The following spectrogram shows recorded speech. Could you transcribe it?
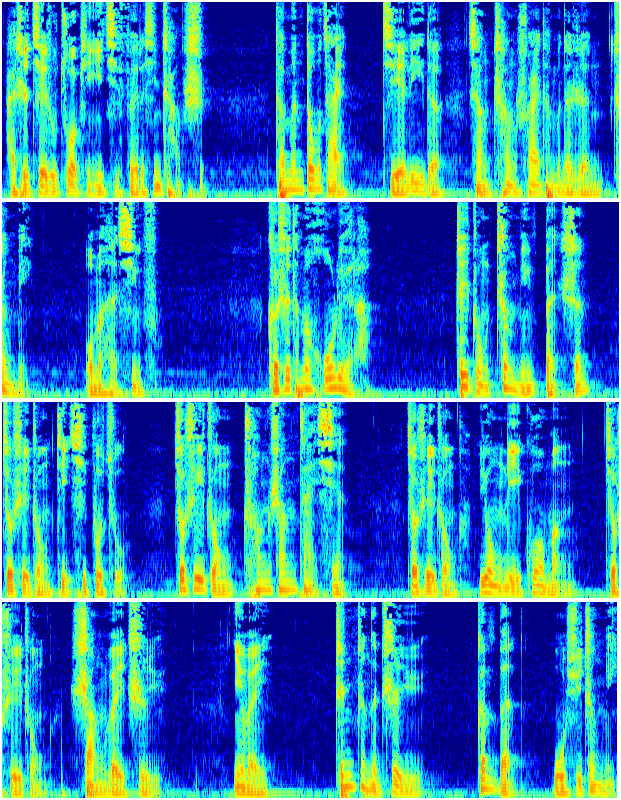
还是借助作品一起飞的新尝试，他们都在竭力的向唱衰他们的人证明，我们很幸福。可是他们忽略了，这种证明本身。就是一种底气不足，就是一种创伤再现，就是一种用力过猛，就是一种尚未治愈。因为真正的治愈根本无需证明。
